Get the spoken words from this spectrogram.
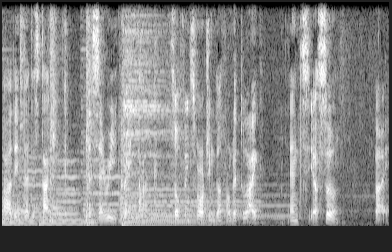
Paladin that is tanking, that's a really great tank. So thanks for watching, don't forget to like, and see you soon. Bye.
